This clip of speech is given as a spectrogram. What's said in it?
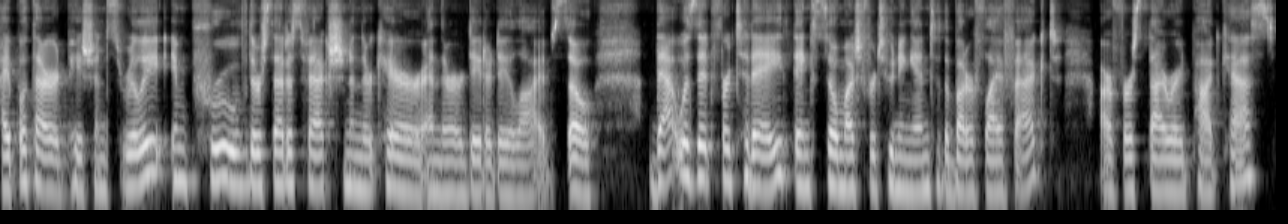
hypothyroid patients really improve their satisfaction in their care and their day to day lives. So that was it for today. Thanks so much for tuning in to the Butterfly Effect, our first thyroid podcast.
